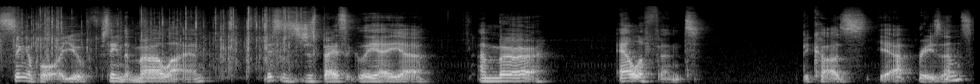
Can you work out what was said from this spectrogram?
Singapore, you've seen the Merlion. This is just basically a uh, a mer elephant because yeah reasons.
